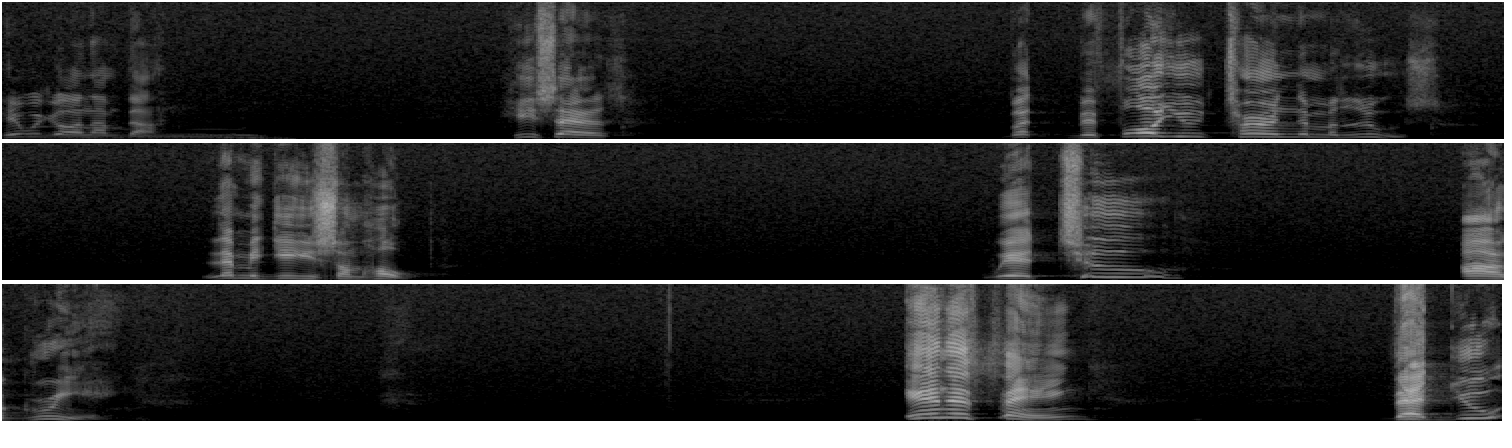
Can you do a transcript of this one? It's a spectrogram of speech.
here we go, and I'm done. He says, but before you turn them loose, let me give you some hope. Where two are agreeing, anything that you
